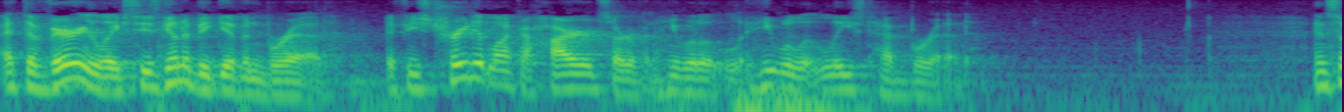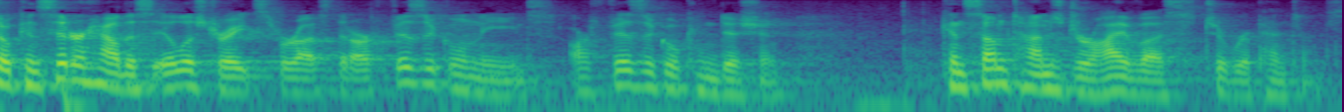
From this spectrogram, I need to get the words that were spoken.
at the very least, he's going to be given bread. If he's treated like a hired servant, he will, he will at least have bread. And so consider how this illustrates for us that our physical needs, our physical condition, can sometimes drive us to repentance.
